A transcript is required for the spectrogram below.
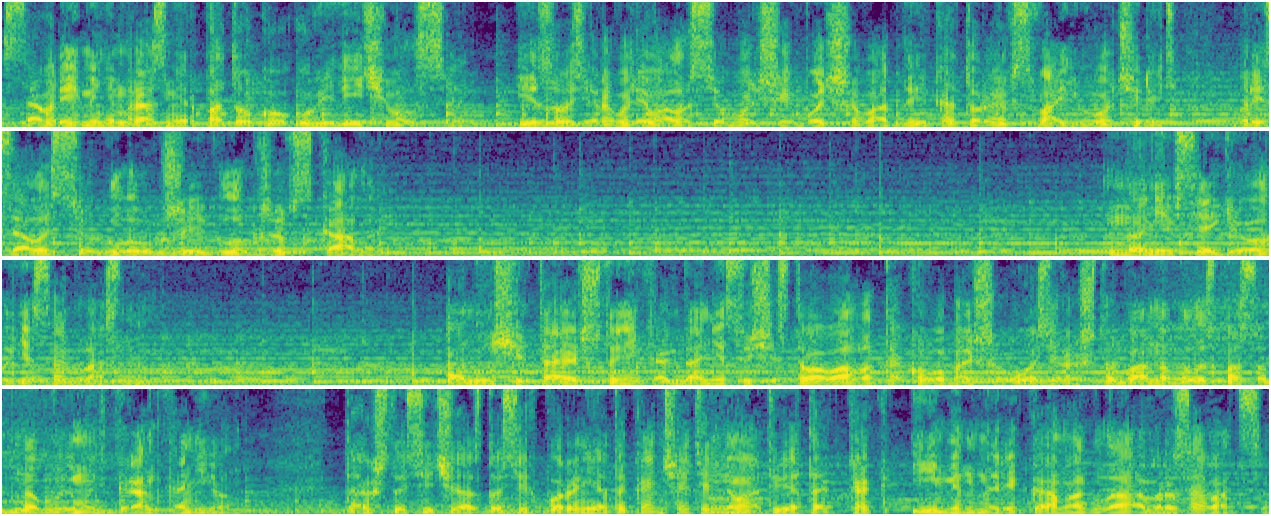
Со временем размер потока увеличивался. Из озера выливалось все больше и больше воды, которая, в свою очередь, врезалась все глубже и глубже в скалы. Но не все геологи согласны. Они считают, что никогда не существовало такого большого озера, чтобы оно было способно вымыть Гранд Каньон. Так что сейчас до сих пор нет окончательного ответа, как именно река могла образоваться.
